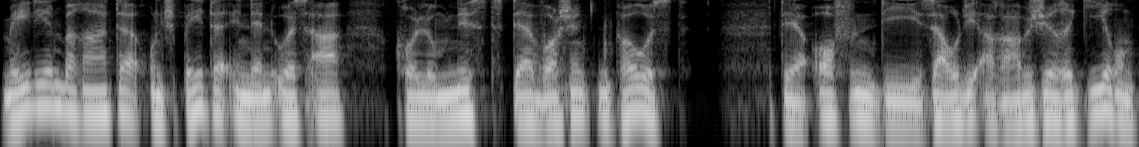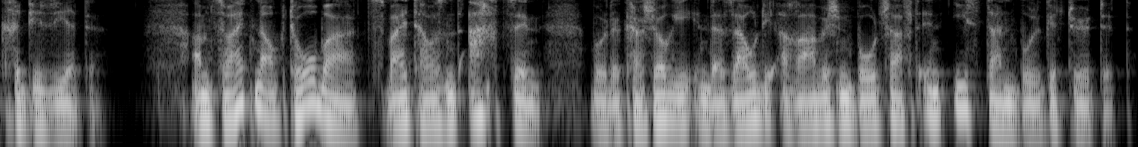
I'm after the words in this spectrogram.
Medienberater und später in den USA Kolumnist der Washington Post, der offen die saudi-arabische Regierung kritisierte. Am 2. Oktober 2018 wurde Khashoggi in der saudi-arabischen Botschaft in Istanbul getötet.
